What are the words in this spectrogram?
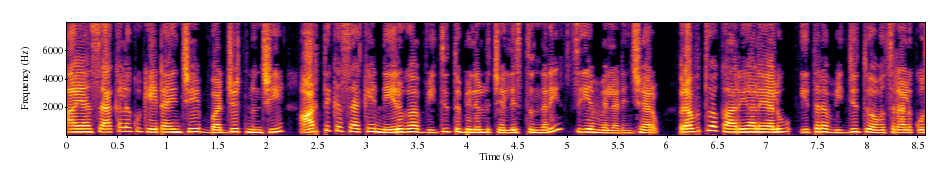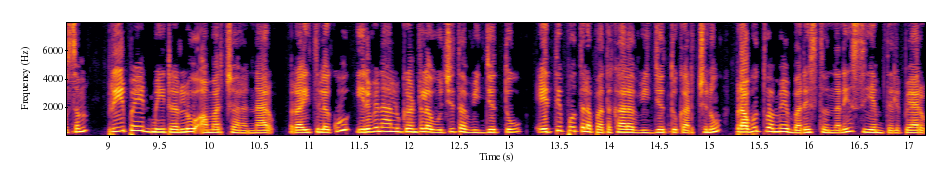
ఆయా శాఖలకు కేటాయించే బడ్జెట్ నుంచి ఆర్థిక శాఖే నేరుగా విద్యుత్తు బిల్లులు చెల్లిస్తుందని సీఎం వెల్లడించారు. ప్రభుత్వ కార్యాలయాలు ఇతర విద్యుత్తు అవసరాల కోసం ప్రీపెయిడ్ మీటర్లు అమర్చాలన్నారు. రైతులకు ఇరవై నాలుగు గంటల ఉచిత విద్యుత్తు ఎత్తిపోతల పథకాల విద్యుత్తు ఖర్చును ప్రభుత్వమే భరిస్తుందని సీఎం తెలిపారు.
